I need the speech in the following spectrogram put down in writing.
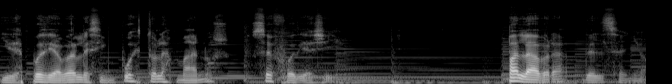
Y después de haberles impuesto las manos, se fue de allí. Palabra del Señor.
